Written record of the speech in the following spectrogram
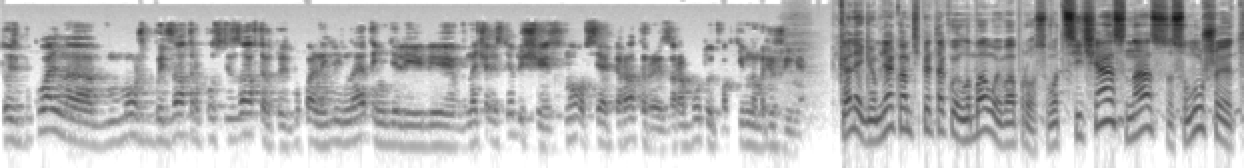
То есть, буквально, может быть, завтра, послезавтра, то есть, буквально или на этой неделе, или в начале следующей, снова все операторы заработают в активном режиме. Коллеги, у меня к вам теперь такой лобовой вопрос. Вот сейчас нас слушает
